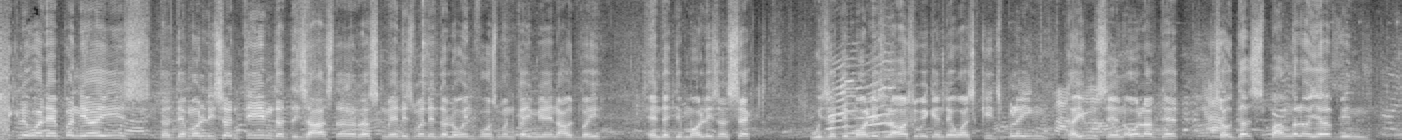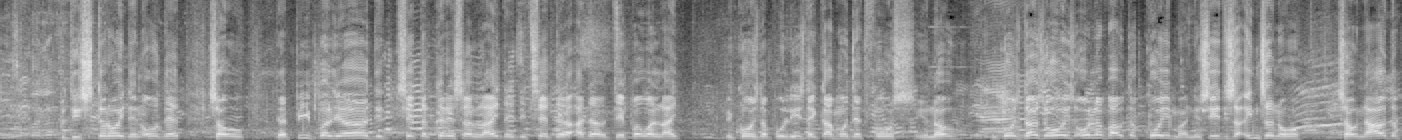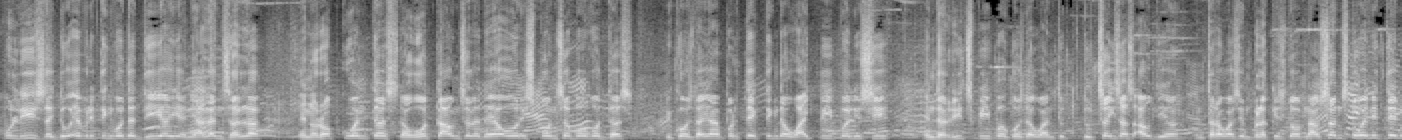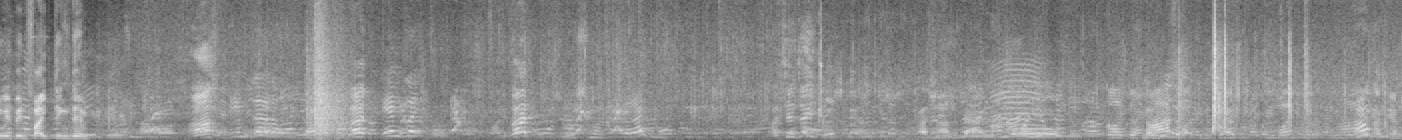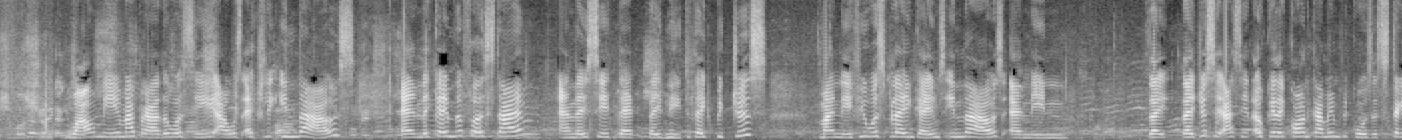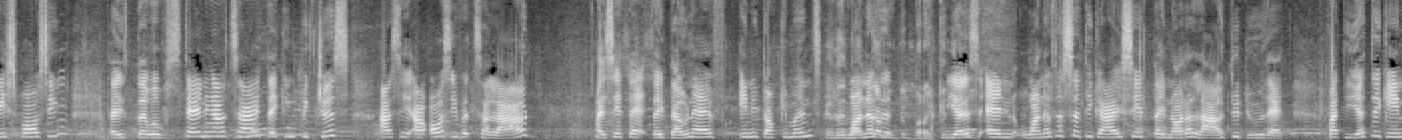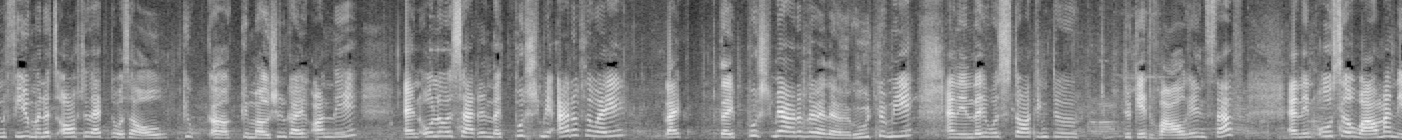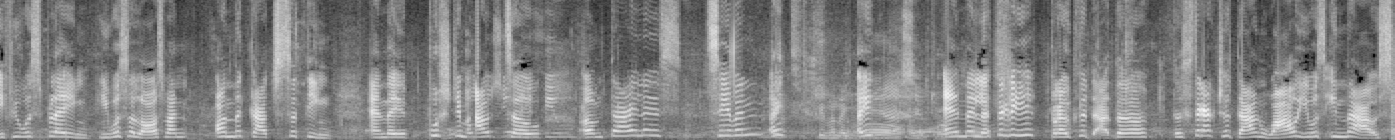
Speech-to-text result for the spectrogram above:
Basically what happened here is the demolition team, the disaster risk management and the law enforcement came here in Houtbay and they demolished a sect which they demolished last week and there was kids playing games and all of that. So this bungalow here been destroyed and all that. So the people here did set the crystal light, they did set the other depot light because the police they come with that force, you know. Because that's always all about the koi man. You see, it's an incident. So now the police they do everything for the DA and Jalan Zilla and Rob Quintas, the ward councillor, they are all responsible for this because they are protecting the white people, you see, and the rich people because they want to, to chase us out here. And Tara was in Blikkiesdorp. Now since 2010 we've been fighting them. While me and my brother was here, I was actually in the house and they came the first time and they said that they need to take pictures. My nephew was playing games in the house and then they, they just said, I said, okay, they can't come in because it's trespassing. They, they were standing outside taking pictures. I said, I asked if it's allowed. I said that they don't have any documents. And one of the, to break it Yes, off. and one of the city guys said they're not allowed to do that. But yet again, a few minutes after that, there was a whole uh, commotion going on there. And all of a sudden, they pushed me out of the way. Like, they pushed me out of the way, they were rude to me. And then they were starting to, to get vulgar and stuff. And then also, while my nephew was playing, he was the last one on the couch sitting. And they pushed him out. So, um, Tyler is seven, seven, eight, eight. And they literally broke the, the, the structure down while he was in the house.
